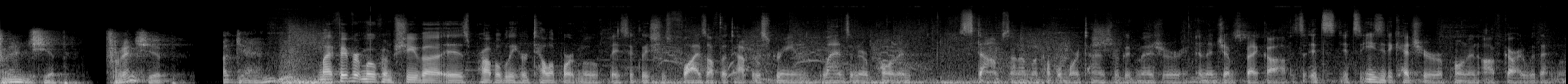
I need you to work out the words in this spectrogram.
Friendship. Friendship Again? My favorite move from Sheeva is probably her teleport move. Basically, she flies off the top of the screen, lands on her opponent, stomps on him a couple more times for good measure, and then jumps back off. It's, it's, it's easy to catch your opponent off guard with that move.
